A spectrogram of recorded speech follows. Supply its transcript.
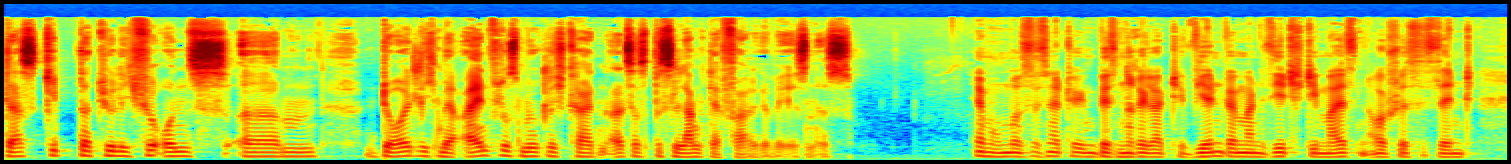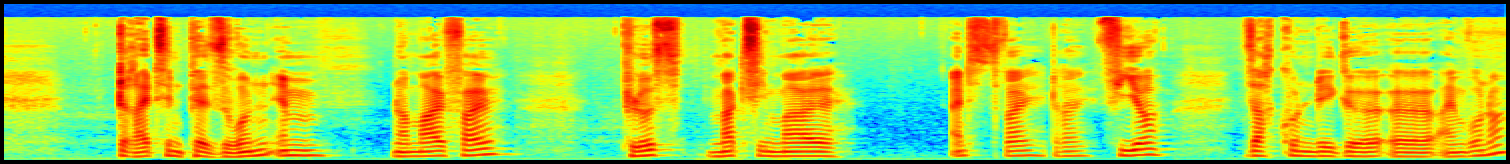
Das gibt natürlich für uns ähm, deutlich mehr Einflussmöglichkeiten, als das bislang der Fall gewesen ist. Ja, man muss es natürlich ein bisschen relativieren, wenn man sieht, die meisten Ausschüsse sind 13 Personen im Normalfall plus maximal eins, zwei, drei, vier sachkundige äh, Einwohner.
